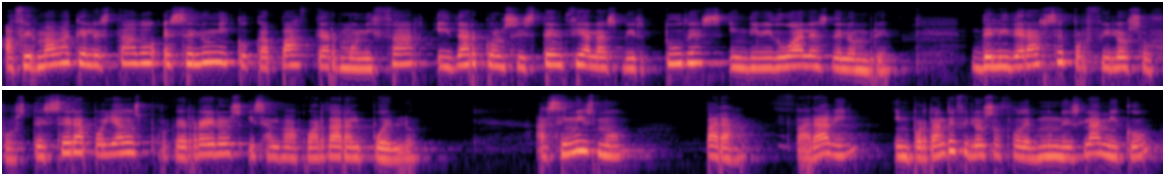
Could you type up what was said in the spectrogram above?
afirmaba que el Estado es el único capaz de armonizar y dar consistencia a las virtudes individuales del hombre, de liderarse por filósofos, de ser apoyados por guerreros y salvaguardar al pueblo. Asimismo, para Farabi, importante filósofo del mundo islámico,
